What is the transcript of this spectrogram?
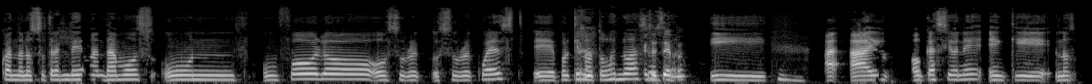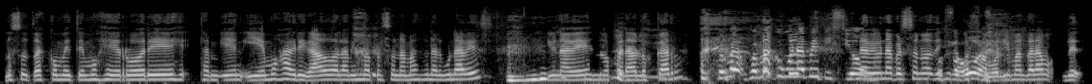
cuando nosotras les mandamos un, un follow o su, re- o su request, eh, porque no todos nos aceptan. sepa. Y ha- hay ocasiones en que nos- nosotras cometemos errores también y hemos agregado a la misma persona más de una alguna vez y una vez nos pararon los carros. Fue más, fue más como una petición. Una vez una persona nos Por dijo por favor. favor le mandáramos. le-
